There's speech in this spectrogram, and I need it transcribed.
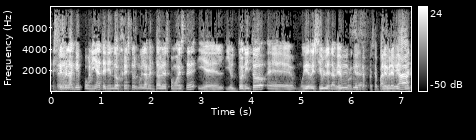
Es que es verdad que ponía teniendo gestos muy lamentables como este y el y un tonito eh, muy irrisible también. Sí, porque sí, se, se el parecía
